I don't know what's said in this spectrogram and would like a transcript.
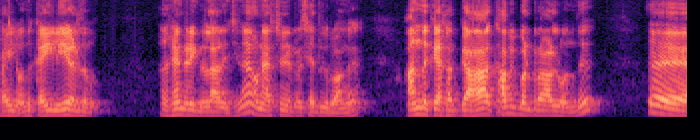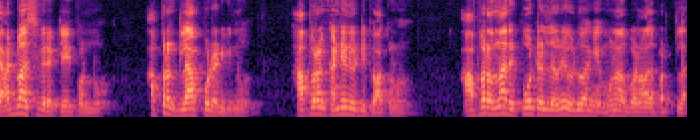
ஃபைல் வந்து கையிலேயே எழுதணும். ஹேண்ட் ரைட்டிங் நல்லா இருந்துச்சுன்னா அவனை அஸ்டினேட்டர் சேர்த்துக்குருவாங்க அந்த காப்பி பண்ணுற ஆள் வந்து அட்மாஸ்பியரை கிளியர் பண்ணணும். அப்புறம் கிளாப் போட்டு அடிக்கணும். அப்புறம் கண்டினியூட்டி பார்க்கணும். அப்புறம் தான் ரிப்போர்ட் எழுதவே விடுவாங்க மூணாவது நாலாவது படத்தில்.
